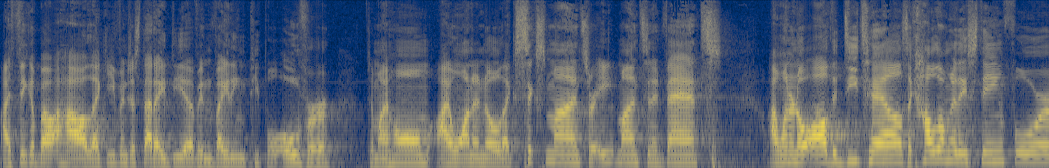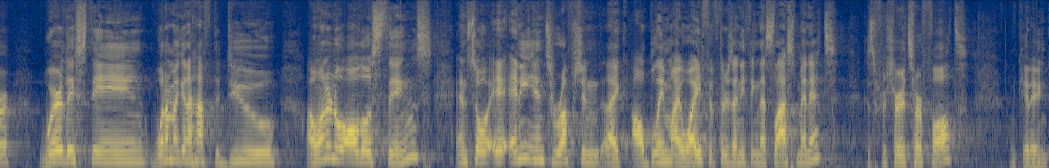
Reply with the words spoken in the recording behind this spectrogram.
I think about how, like, even just that idea of inviting people over to my home, I want to know like six months or eight months in advance. I want to know all the details, like how long are they staying for, where are they staying, what am I going to have to do. I want to know all those things. And so any interruption, like I'll blame my wife if there's anything that's last minute, because for sure it's her fault. I'm kidding.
